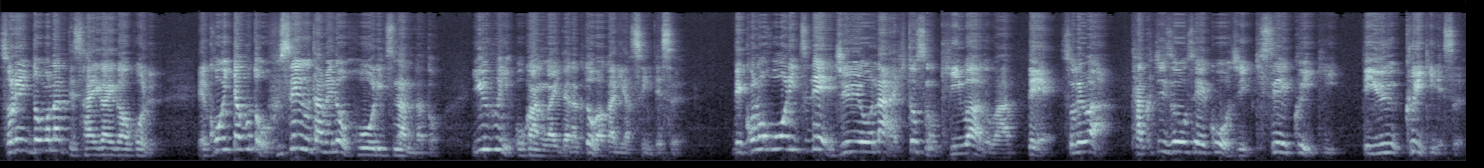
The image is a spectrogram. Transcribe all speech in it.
それに伴って災害が起こる。こういったことを防ぐための法律なんだというふうにお考えいただくと分かりやすいです。で、この法律で重要な一つのキーワードがあって、それは宅地造成工事規制区域っていう区域です。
